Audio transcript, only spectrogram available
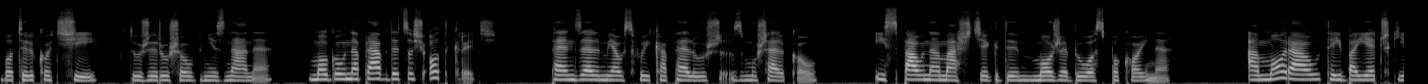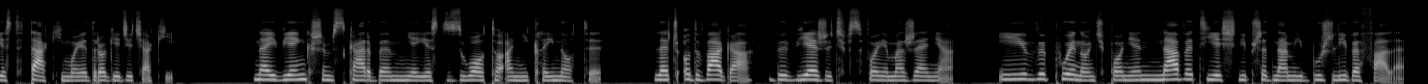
bo tylko ci, którzy ruszą w nieznane, mogą naprawdę coś odkryć. Pędzel miał swój kapelusz z muszelką i spał na maszcie, gdy morze było spokojne. A morał tej bajeczki jest taki, moje drogie dzieciaki. Największym skarbem nie jest złoto ani klejnoty, lecz odwaga, by wierzyć w swoje marzenia i wypłynąć po nie, nawet jeśli przed nami burzliwe fale.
